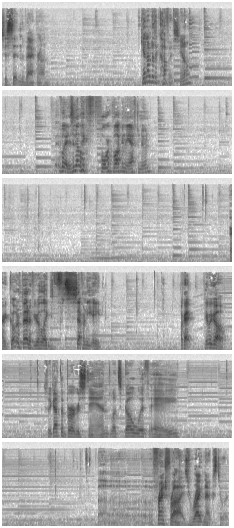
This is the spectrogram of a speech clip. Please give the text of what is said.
Just sit in the background. Get under the covers, you know? Wait, isn't it like 4 o'clock in the afternoon? Alright, go to bed if you're like 78. Okay, here we go. So we got the burger stand. Let's go with a... Uh, French fries right next to it.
